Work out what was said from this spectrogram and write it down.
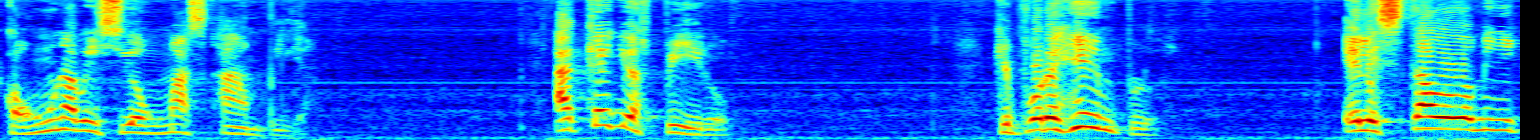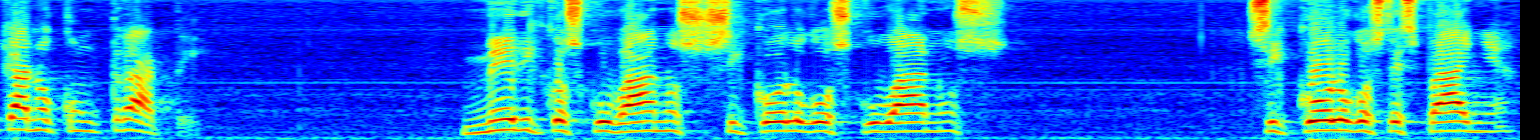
con una visión más amplia. Aquello aspiro que, por ejemplo, el Estado Dominicano contrate médicos cubanos, psicólogos cubanos, psicólogos de España,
